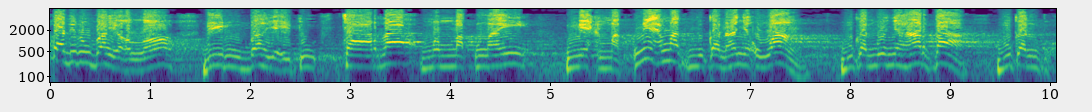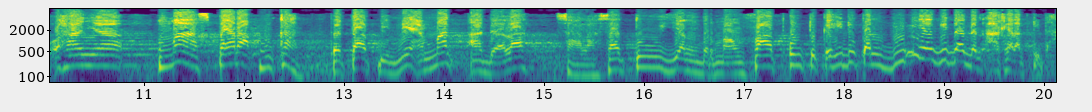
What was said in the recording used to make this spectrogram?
Apa dirubah ya Allah? Dirubah yaitu cara memaknai nikmat. Nikmat bukan hanya uang, bukan hanya harta, bukan hanya emas, perak, bukan. Tetapi nikmat adalah salah satu yang bermanfaat untuk kehidupan dunia kita dan akhirat kita.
